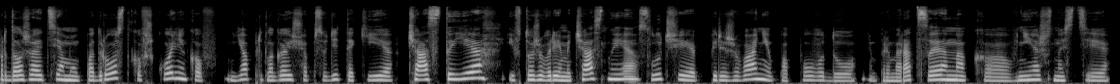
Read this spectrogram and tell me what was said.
Продолжая тему подростков, школьников, я предлагаю еще обсудить такие частые и в то же время частные случаи переживаний по поводу, например, оценок, внешности,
